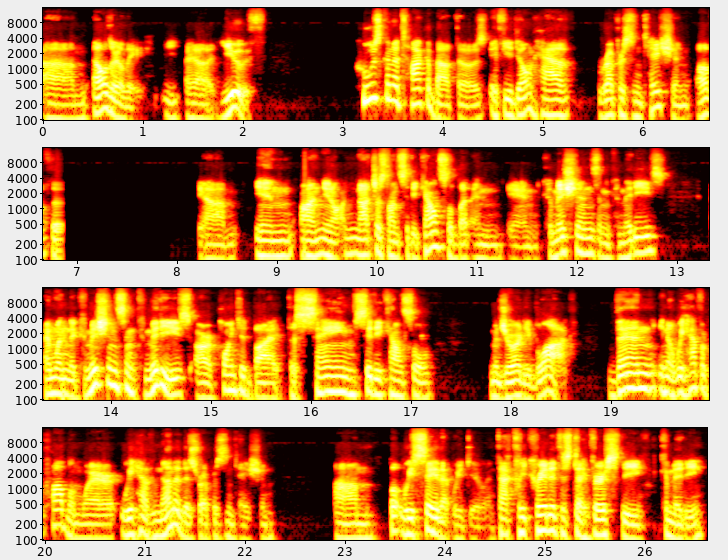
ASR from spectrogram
um, elderly, uh, youth. Who's going to talk about those if you don't have representation of the um, in on you know not just on city council but in in commissions and committees and when the commissions and committees are appointed by the same city council majority block then you know we have a problem where we have none of this representation, um, but we say that we do. In fact, we created this diversity committee,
